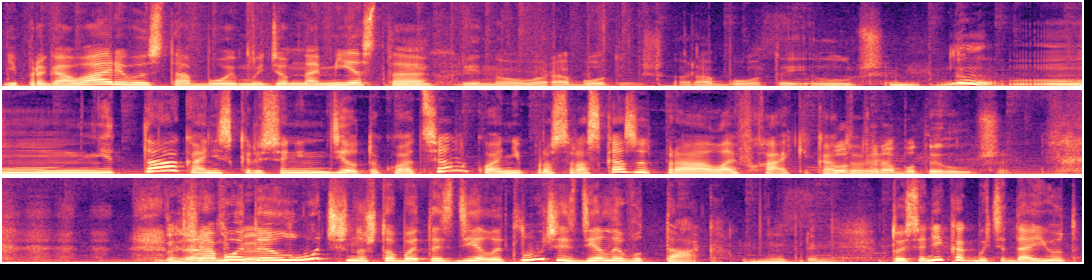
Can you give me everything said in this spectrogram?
и проговариваю с тобой, мы идем на место. Ты хреново работаешь, работай лучше. Ну, не так, они, скорее всего, они не делают такую оценку, они просто рассказывают про лайфхаки, Просто которые... работай лучше. Работай лучше, но чтобы это сделать лучше, сделай вот так. Ну, например. То есть они как бы тебе дают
